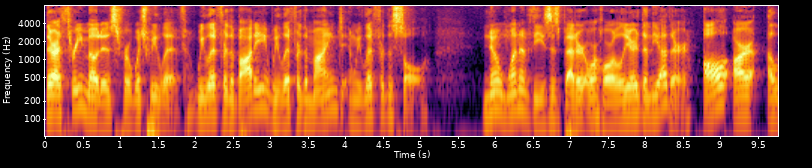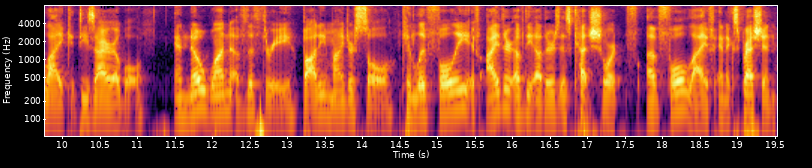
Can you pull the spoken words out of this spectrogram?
There are three motives for which we live we live for the body, we live for the mind, and we live for the soul. No one of these is better or holier than the other. All are alike desirable, and no one of the three, body, mind, or soul, can live fully if either of the others is cut short of full life and expression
